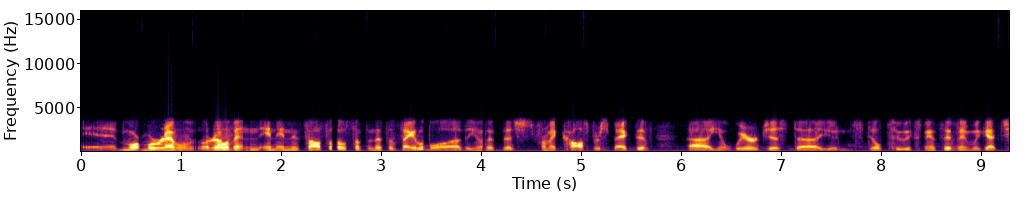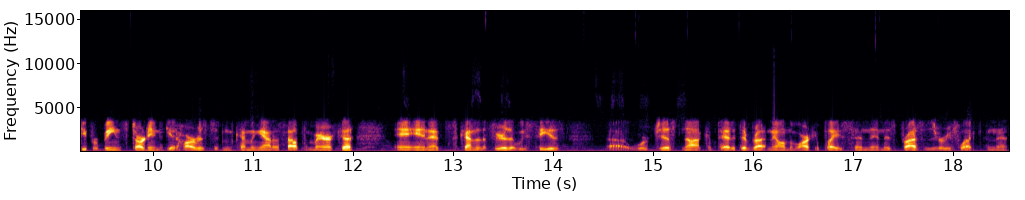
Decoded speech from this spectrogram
uh, more more revel- relevant, and, and, and it's also something that's available. Uh, you know, that, that's from a cost perspective. Uh, you know, we're just uh, you know, still too expensive, and we got cheaper beans starting to get harvested and coming out of South America, and, that's kind of the fear that we see is uh, we're just not competitive right now in the marketplace, and, and his prices are reflecting that.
